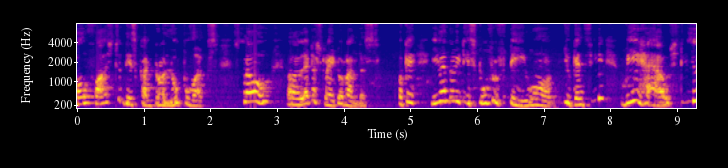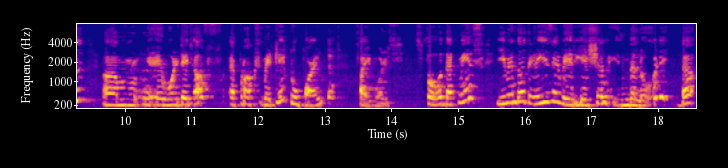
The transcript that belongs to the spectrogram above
how fast this control loop works. So now uh, let us try to run this. Okay, even though it is 250 ohm, you can see we have still um, a voltage of approximately 2.5 volts. So that means even though there is a variation in the load, the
